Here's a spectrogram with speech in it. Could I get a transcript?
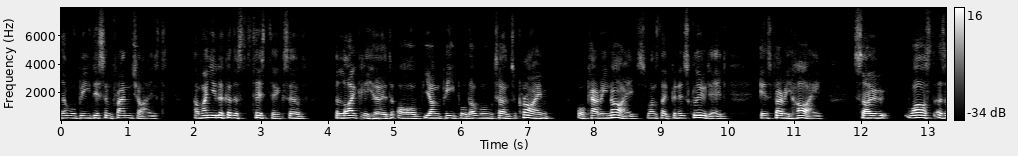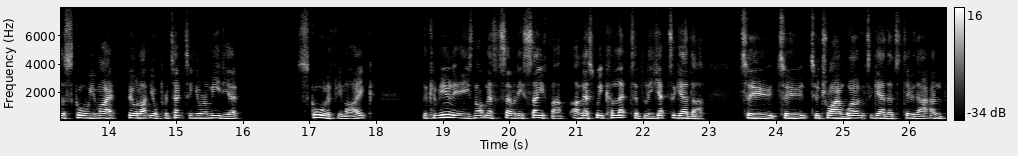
that will be disenfranchised. And when you look at the statistics of the likelihood of young people that will turn to crime or carry knives once they've been excluded, it's very high. So, whilst as a school you might feel like you're protecting your immediate school, if you like, the community is not necessarily safer unless we collectively get together to to to try and work together to do that. And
